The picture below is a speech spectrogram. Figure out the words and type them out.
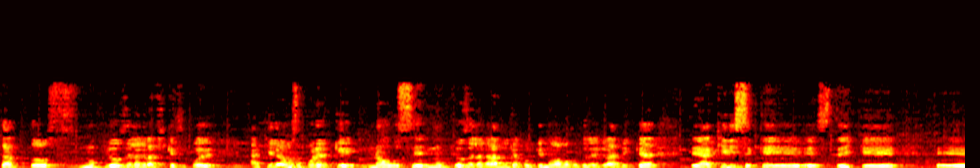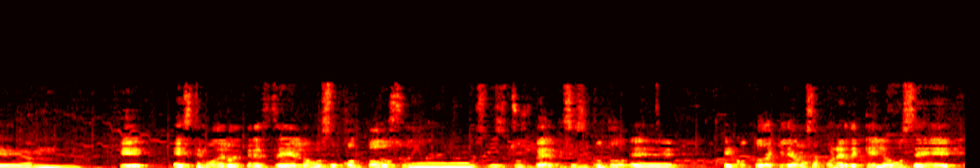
tantos núcleos de la gráfica si puede. Aquí le vamos a poner que no use núcleos de la gráfica porque no vamos a tener gráfica. Eh, aquí dice que este que eh, que este modelo de 3D lo use con todos sus, sus vértices y con todo eh, eh, con todo aquí le vamos a poner de que lo use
